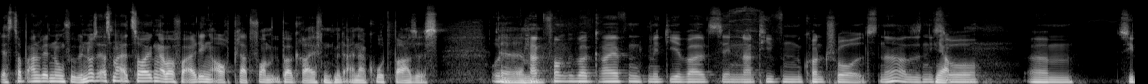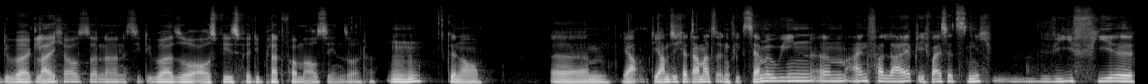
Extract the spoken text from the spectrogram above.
Desktop-Anwendung für Windows erstmal erzeugen, aber vor allen Dingen auch plattformübergreifend mit einer Codebasis. Und ähm, plattformübergreifend mit jeweils den nativen Controls, ne? Also es ist nicht ja. so, ähm, sieht überall gleich aus, sondern es sieht überall so aus, wie es für die Plattform aussehen sollte. Mhm, genau. Ähm, ja, die haben sich ja damals irgendwie Xamarin ähm, einverleibt. Ich weiß jetzt nicht, wie viel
